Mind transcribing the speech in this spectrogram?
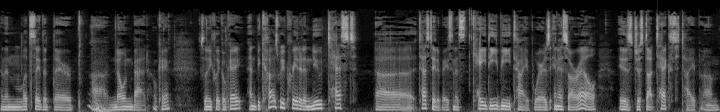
and then let's say that they're uh, known bad. Okay, so then you click OK, and because we've created a new test uh, test database and it's KDB type, whereas NSRL is just .text type. Um,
